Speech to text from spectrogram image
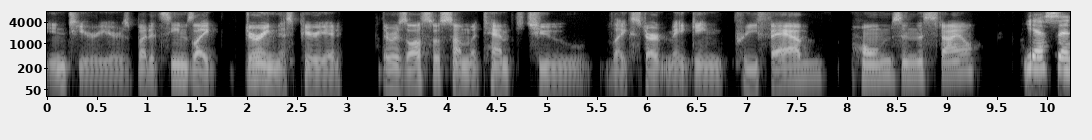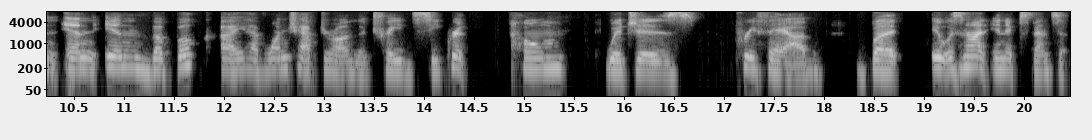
interiors, but it seems like during this period, there was also some attempt to like start making prefab homes in this style. Yes, and and in the book, I have one chapter on the trade secret home, which is prefab, but it was not inexpensive.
